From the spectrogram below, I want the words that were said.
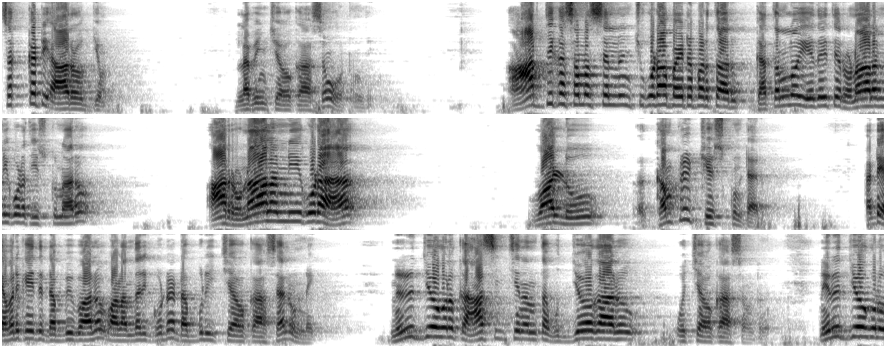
చక్కటి ఆరోగ్యం లభించే అవకాశం ఒకటి ఉంది. ఆర్థిక సమస్యల నుంచి కూడా బయటపడతారు. గతంలో ఏదైతే రుణాలన్నీ కూడా తీసుకున్నారో ఆ రుణాలన్నీ కూడా వాళ్ళు కంప్లీట్ చేసుకుంటారు. అంటే ఎవరికైతే డబ్బు ఇవ్వాలో వాళ్ళందరికీ కూడా డబ్బులు ఇచ్చే అవకాశాలు ఉన్నాయి. నిరుద్యోగులకు ఆశించినంత ఉద్యోగాలు వచ్చే అవకాశం ఉంటుంది. నిరుద్యోగులు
